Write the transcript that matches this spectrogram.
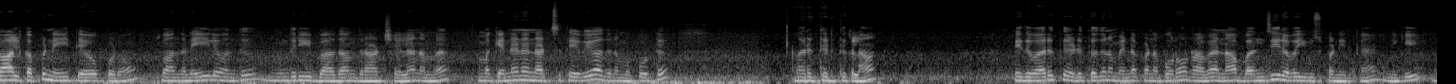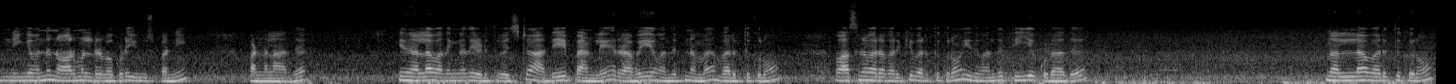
கால் கப்பு நெய் தேவைப்படும். ஸோ அந்த நெய்யில் வந்து முந்திரி பாதாம் திராட்சையெல்லாம் நம்ம நமக்கு என்னென்ன நட்ஸ் தேவையோ அதை நம்ம போட்டு வறுத்து எடுத்துக்கலாம். இது வறுத்து எடுத்ததும் நம்ம என்ன பண்ண போகிறோம் ரவை. நான் பஞ்சி ரவை யூஸ் பண்ணியிருக்கேன் இன்றைக்கி நீங்கள் வந்து நார்மல் ரவை கூட யூஸ் பண்ணி பண்ணலாம் அதை இது நல்லா வதங்கினதை எடுத்து வச்சுட்டு அதே பேன்லேயே ரவையை வந்துட்டு நம்ம வறுத்துக்கிறோம். வாசனை வர வரைக்கும் வறுத்துக்கிறோம். இது வந்து தீயக்கூடாது. நல்லா வறுத்துக்கிறோம்.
